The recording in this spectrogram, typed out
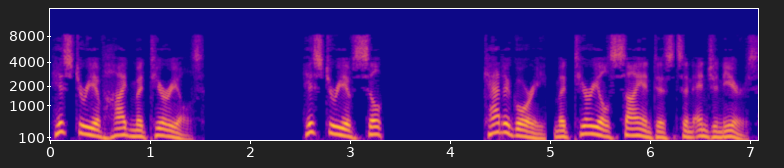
History of hide materials History of silk Category – Materials scientists and engineers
